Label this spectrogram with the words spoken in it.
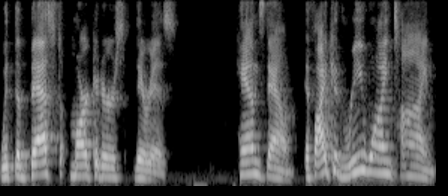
with the best marketers there is. Hands down. If I could rewind time,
